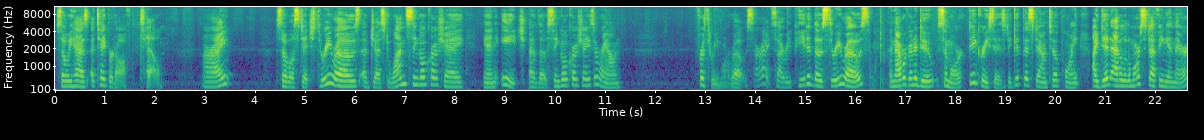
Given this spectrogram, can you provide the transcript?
so he has a tapered off tail. All right. So we'll stitch three rows of just one single crochet in each of those single crochets around for three more rows. All right, so I repeated those three rows, and now we're going to do some more decreases to get this down to a point. I did add a little more stuffing in there,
